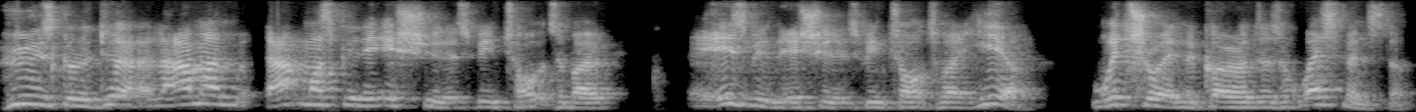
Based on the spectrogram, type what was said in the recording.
who is going to do that? And that must be the issue that's been talked about. It is been the issue that's been talked about here, literally in the corridors of Westminster.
